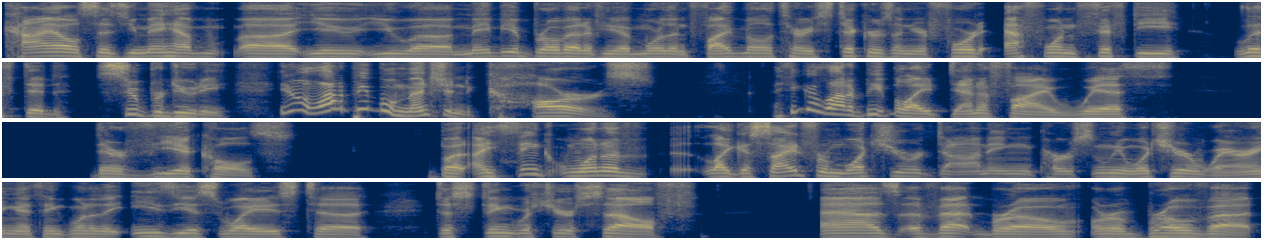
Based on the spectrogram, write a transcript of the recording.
Kyle says you may have uh, you you uh, may be a brovet if you have more than five military stickers on your Ford F one fifty lifted Super Duty. You know, a lot of people mentioned cars. I think a lot of people identify with their vehicles but I think one of like aside from what you're donning personally, what you're wearing, I think one of the easiest ways to distinguish yourself as a vet bro or a bro vet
